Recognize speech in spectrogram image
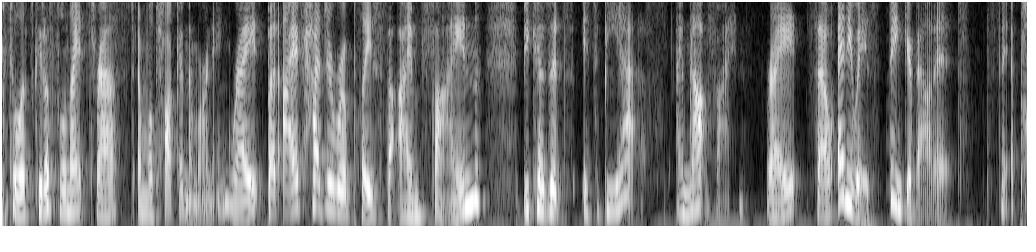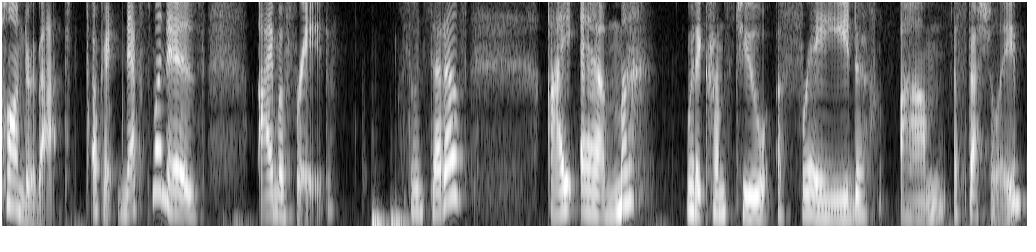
so let's get a full night's rest and we'll talk in the morning, right? But I've had to replace the I'm fine because it's it's BS. I'm not fine, right? So anyways, think about it. Th- ponder that. Okay, next one is I'm afraid. So instead of I am when it comes to afraid, um, especially,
